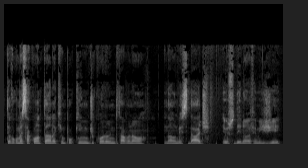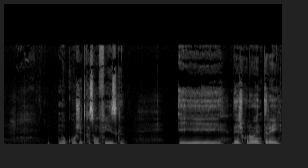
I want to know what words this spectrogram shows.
Então, vou começar contando aqui um pouquinho de quando eu ainda estava na, na universidade. Eu estudei na UFMG, no curso de Educação Física. E desde quando eu entrei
